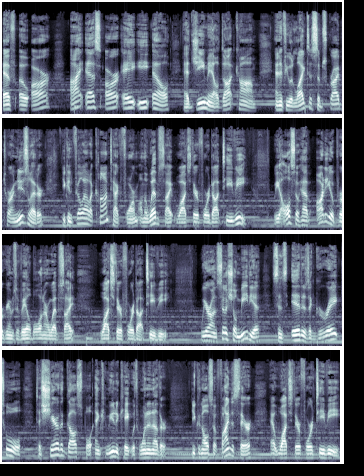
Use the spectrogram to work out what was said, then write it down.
F O R I S R A E L at gmail.com. And if you would like to subscribe to our newsletter, you can fill out a contact form on the website watchtherefore.tv. We also have audio programs available on our website, watchtherefore.tv. We are on social media since it is a great tool to share the gospel and communicate with one another. You can also find us there at Watch Therefore TV.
